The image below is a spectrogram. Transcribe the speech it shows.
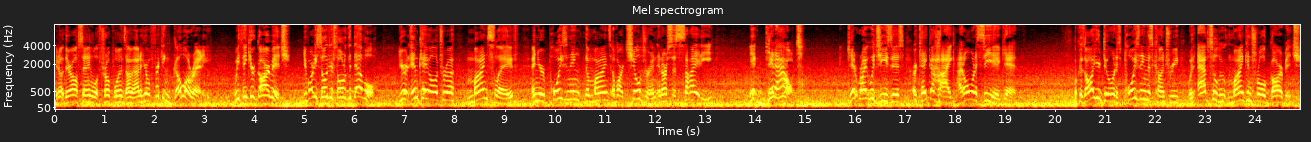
You know, they're all saying, well, if Trump wins, I'm out of here. Well, freaking go already. We think you're garbage. You've already sold your soul to the devil. You're an MK Ultra mind slave, and you're poisoning the minds of our children and our society. Yeah, get out. Get right with Jesus or take a hike. I don't want to see you again because all you're doing is poisoning this country with absolute mind control garbage.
